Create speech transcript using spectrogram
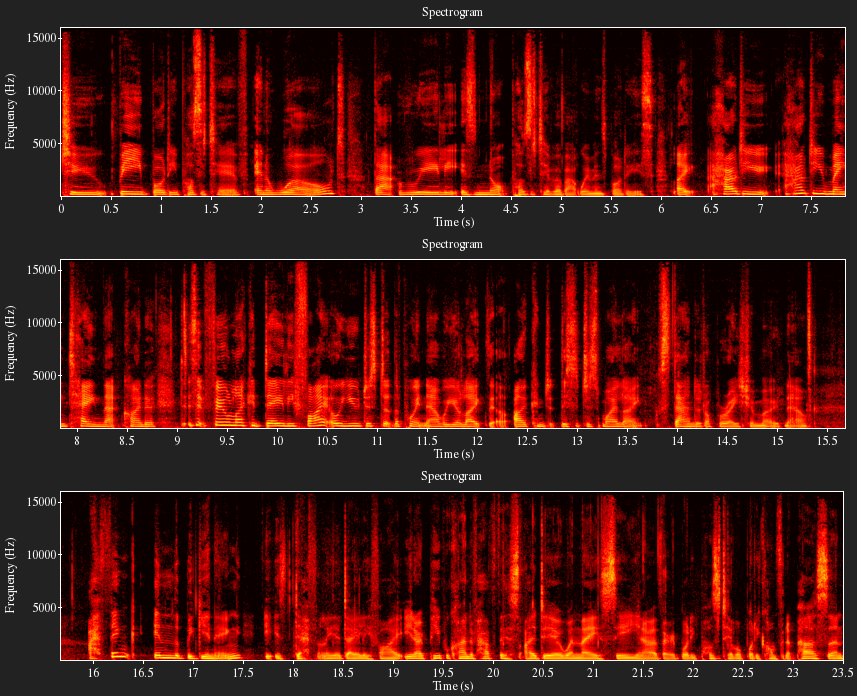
to be body positive in a world that really is not positive about women's bodies? Like how do you how do you maintain that kind of does it feel like a daily fight or you just at the point now where you're like i can this is just my like standard operation mode now I think in the beginning, it is definitely a daily fight. You know, people kind of have this idea when they see, you know, a very body positive or body confident person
